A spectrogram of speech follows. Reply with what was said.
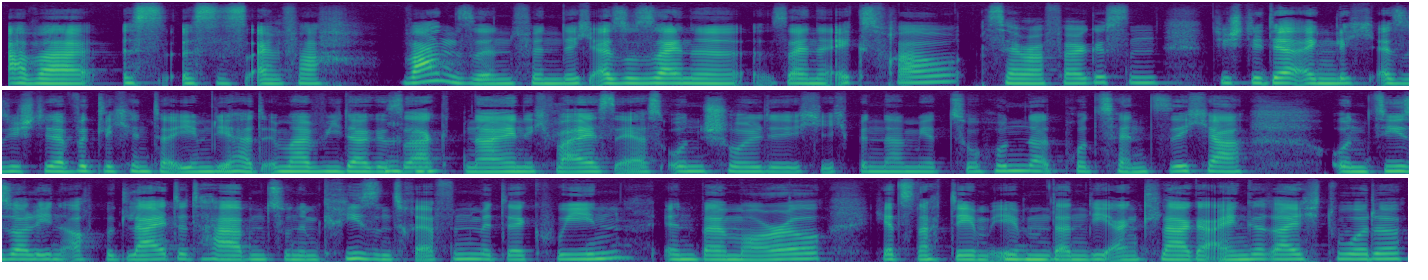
Aber es, es ist einfach Wahnsinn, finde ich. Also seine, seine Ex-Frau, Sarah Ferguson, die steht ja eigentlich, also die steht ja wirklich hinter ihm. Die hat immer wieder mhm. gesagt, mhm. nein, ich weiß, er ist unschuldig, ich bin da mir zu 100 Prozent sicher. Und sie soll ihn auch begleitet haben zu einem Krisentreffen mit der Queen in Balmoral, jetzt nachdem eben dann die Anklage eingereicht wurde.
